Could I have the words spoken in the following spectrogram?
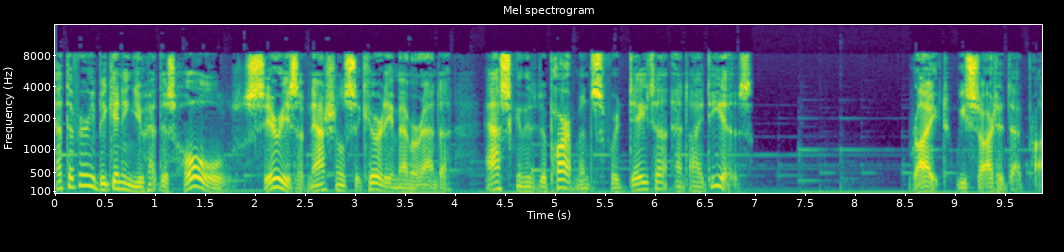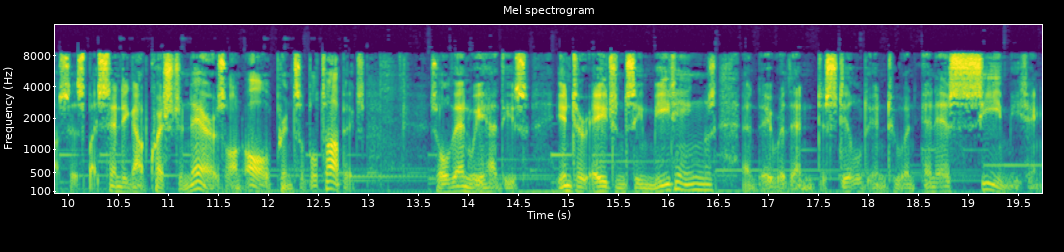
At the very beginning, you had this whole series of national security memoranda asking the departments for data and ideas. Right, we started that process by sending out questionnaires on all principal topics. So then we had these interagency meetings, and they were then distilled into an NSC meeting.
